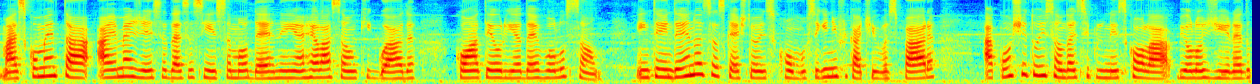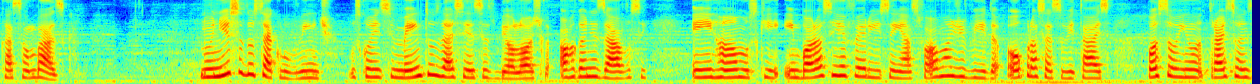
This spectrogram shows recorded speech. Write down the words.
mas comentar a emergência dessa ciência moderna e a relação que guarda com a teoria da evolução entendendo essas questões como significativas para a constituição da disciplina escolar Biologia na Educação Básica. No início do século XX, os conhecimentos das ciências biológicas organizavam-se em ramos que, embora se referissem às formas de vida ou processos vitais, possuíam tradições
